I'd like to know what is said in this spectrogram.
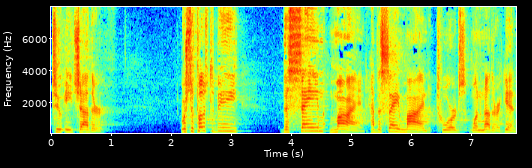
to each other. We're supposed to be the same mind, have the same mind towards one another. Again,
